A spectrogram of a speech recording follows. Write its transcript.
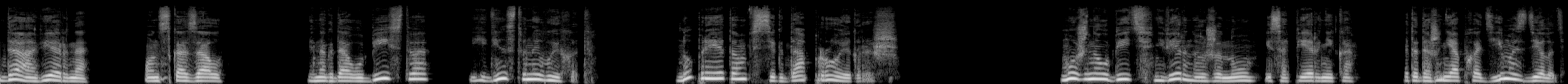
"Да, верно". Он сказал: "Иногда убийство единственный выход, но при этом всегда проигрыш. Можно убить неверную жену и соперника. Это даже необходимо сделать,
